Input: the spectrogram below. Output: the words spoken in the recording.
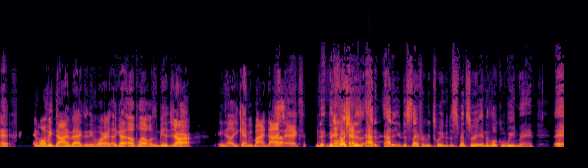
it won't be dime bags anymore. It got up levels. It'll be a jar. You know, you can't be buying dime uh, bags. The, the question is, how did how do you decipher between the dispensary and the local weed man? uh,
